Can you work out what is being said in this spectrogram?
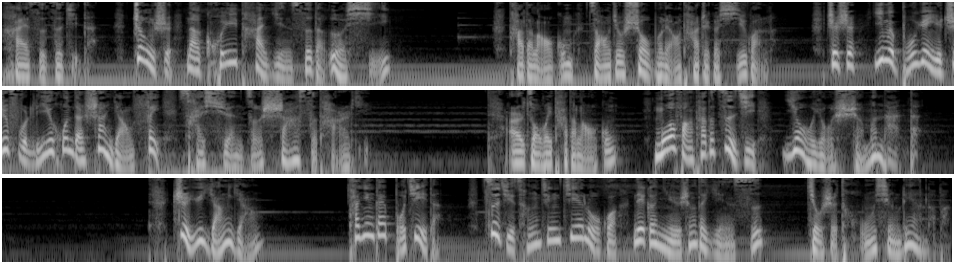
害死自己的正是那窥探隐私的恶习。她的老公早就受不了她这个习惯了，只是因为不愿意支付离婚的赡养费，才选择杀死她而已。而作为她的老公，模仿她的字迹又有什么难的？至于杨洋，他应该不记得自己曾经揭露过那个女生的隐私，就是同性恋了吧？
